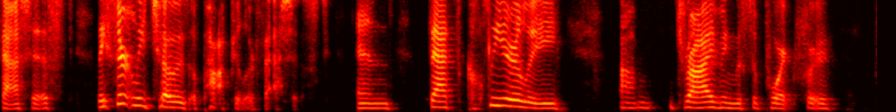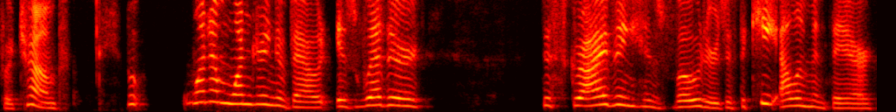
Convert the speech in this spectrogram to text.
fascist. They certainly chose a popular fascist, and that's clearly um, driving the support for for Trump. But what I'm wondering about is whether describing his voters, if the key element there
